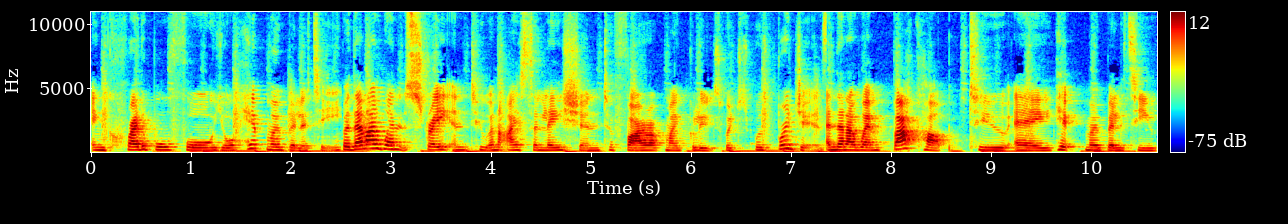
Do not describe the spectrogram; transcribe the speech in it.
incredible for your hip mobility. But then I went straight into an isolation to fire up my glutes, which was bridges. And then I went back up to a hip mobility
